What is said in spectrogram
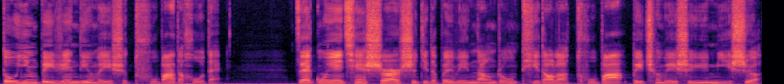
都应被认定为是土巴的后代。在公元前十二世纪的碑文当中提到了土巴被称为是与米舍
